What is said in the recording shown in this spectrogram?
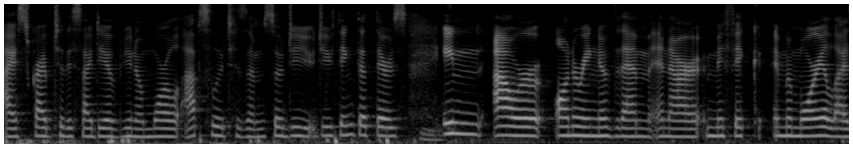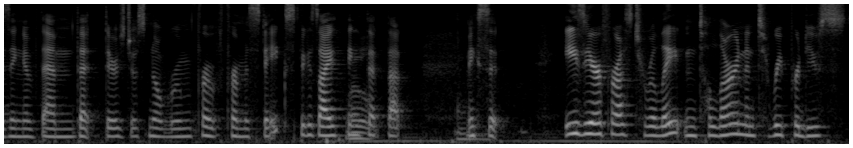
I ascribe to this idea of you know moral absolutism. So do you do you think that there's mm. in our honoring of them and our mythic memorializing of them that there's just no room for, for mistakes because I think well, that that mm. makes it easier for us to relate and to learn and to reproduce.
